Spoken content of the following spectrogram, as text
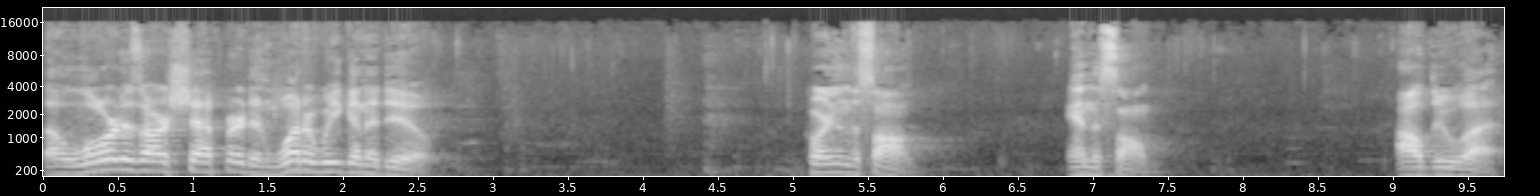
the Lord is our shepherd, and what are we going to do? According to the song and the psalm. I'll do what?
